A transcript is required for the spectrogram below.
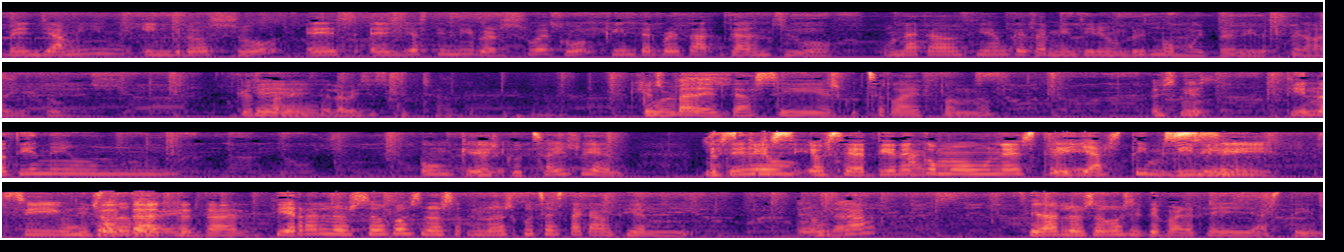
Benjamin Ingrosso es el Justin Bieber sueco que interpreta Dance You Off, una canción que también tiene un ritmo muy pegadizo. ¿Qué os Que- parece? ¿La habéis escuchado? ¿qué os Pues- parece así escucharla de fondo? Es que. ¿No tiene un... ¿Un ¿Lo qué? escucháis bien? ¿No Es tiene que un- sí, o sea, tiene Ah, como un este. de Justin Bieber. Sí, sí, un total, ¿eh? total. Cierras los ojos, no, no escuchas esta canción nunca. Cierras los ojos y te parece Justin.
